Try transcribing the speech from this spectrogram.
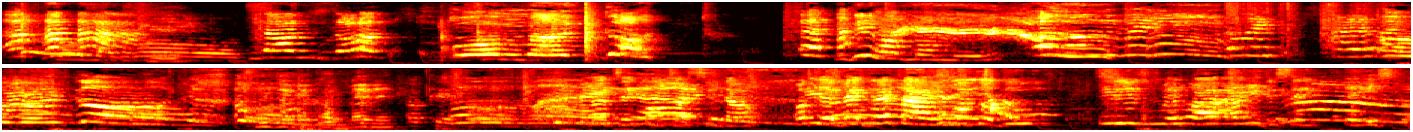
Oh my God. Done, done. Oh my god. You didn't hug mommy. Oh, oh wait, oh, wait. Oh my oh, god. Maybe. Okay. Oh Now my take god. picture. Sit down. Okay, then Greta, you want to do newspaper and this is a history.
